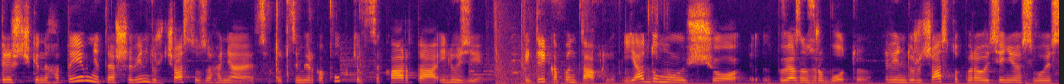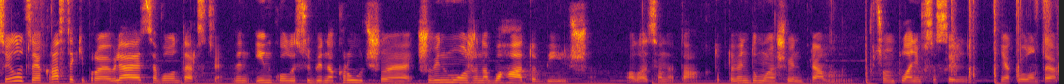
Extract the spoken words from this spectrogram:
трішечки негативні, те, що він дуже часто заганяється. Тобто це мірка кубків, це карта ілюзії. І трійка пентаклів. Я думаю, що е, пов'язано з роботою. Він дуже часто переоцінює свої сили. Це якраз таки проявляється в волонтерстві. Він інколи собі накручує, що він може набагато більше, але це не так. Тобто він думає, що він прям в цьому плані всесильний, як волонтер.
